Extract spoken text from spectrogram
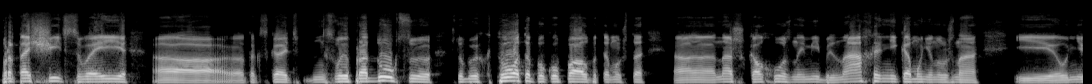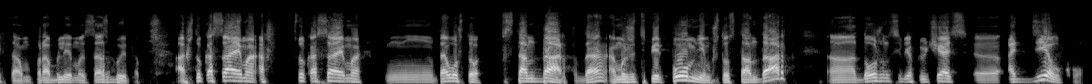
протащить свои, э, так сказать, свою продукцию, чтобы их кто-то покупал, потому что э, наша колхозная мебель нахрен никому не нужна, и у них там проблемы со сбытом. А что касаемо, а что касаемо м, того, что в стандарт, да, а мы же теперь помним, что стандарт э, должен в себя включать э, отделку,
